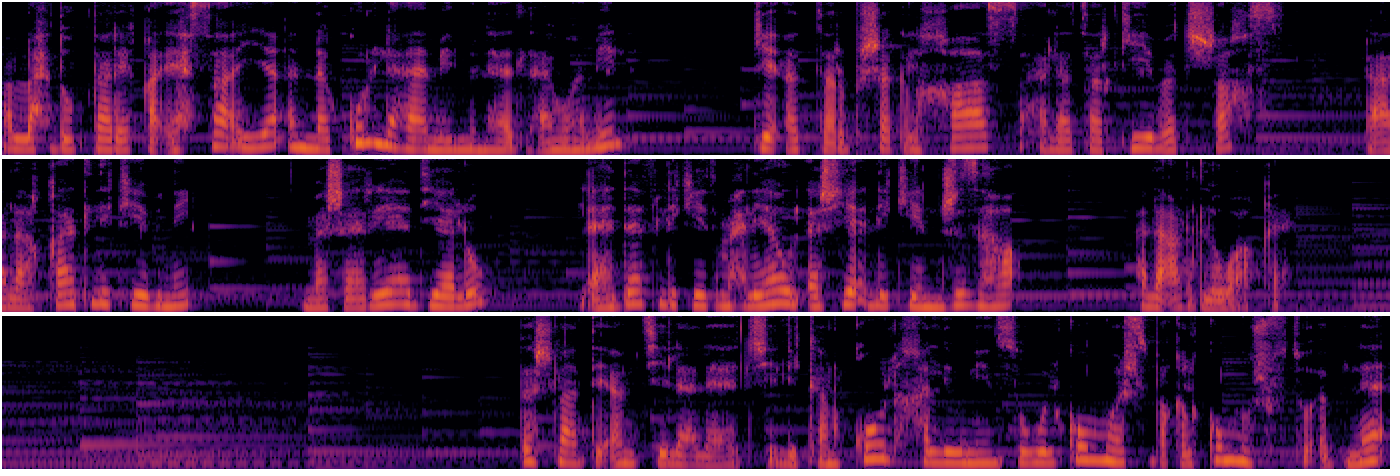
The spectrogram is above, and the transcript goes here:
غنلاحظوا بطريقة إحصائية أن كل عامل من هذه العوامل كيأثر بشكل خاص على تركيبة الشخص العلاقات اللي كيبني المشاريع ديالو الأهداف اللي كيطمح ليها والأشياء اللي كينجزها على أرض الواقع. باش نعطي أمثلة على هادشي اللي كنقول خليوني نسولكم واش سبق لكم وشفتوا أبناء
